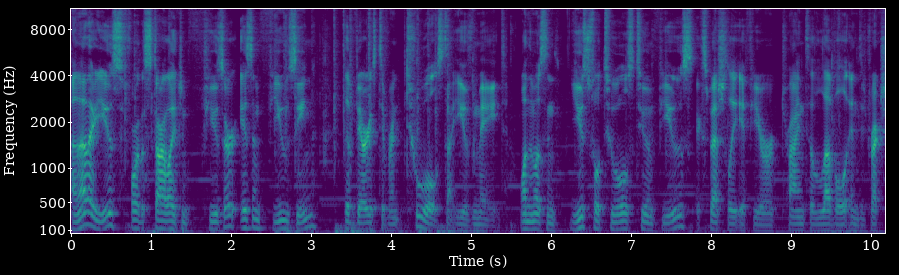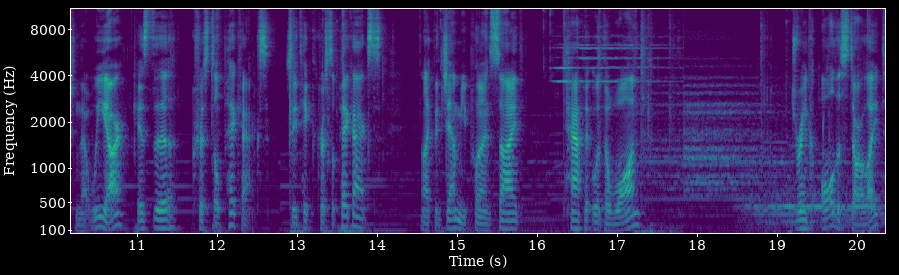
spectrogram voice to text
Another use for the Starlight Infuser is infusing the various different tools that you've made. One of the most useful tools to infuse, especially if you're trying to level in the direction that we are, is the Crystal Pickaxe. So you take the Crystal Pickaxe, like the gem you put inside, tap it with the wand, drink all the Starlight,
